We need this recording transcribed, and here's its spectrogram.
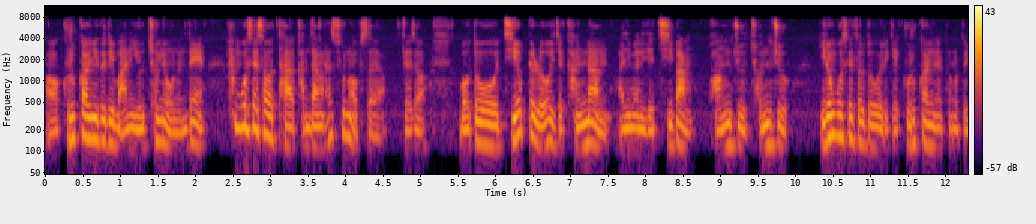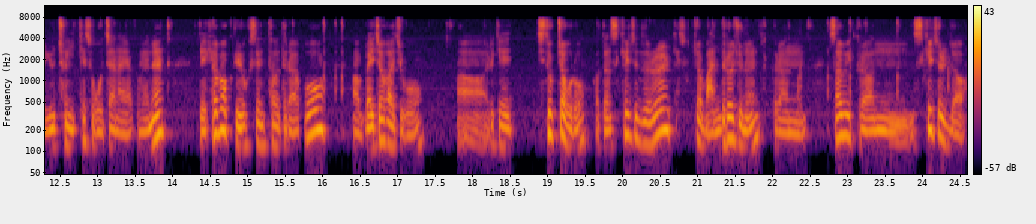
어, 그룹 강의들이 많이 요청이 오는데, 한 곳에서 다 감당을 할 수는 없어요. 그래서, 뭐 또 지역별로 이제 강남, 아니면 이제 지방, 광주, 전주, 이런 곳에서도 이렇게 그룹 강의나 그런 것도 요청이 계속 오잖아요. 그러면은, 이제 협업 교육센터들하고, 어, 맺어가지고, 어, 이렇게 지속적으로 어떤 스케줄들을 계속적으로 만들어주는 그런 서비 그런 스케줄도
